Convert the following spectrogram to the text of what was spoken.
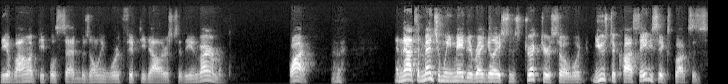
the Obama people said was only worth $50 to the environment. Why? And not to mention we made the regulations stricter. So what used to cost 86 bucks is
